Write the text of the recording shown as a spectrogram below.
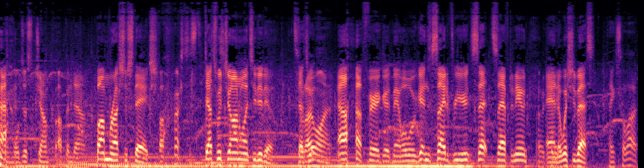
and we'll just jump up and down. Bum rush the stage. Bum rush the stage. That's what John wants you to do. That's, That's what, what, I want. Uh, very good, man. Well, we're getting excited for your set this afternoon, okay. and I wish you the best. Thanks a lot.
